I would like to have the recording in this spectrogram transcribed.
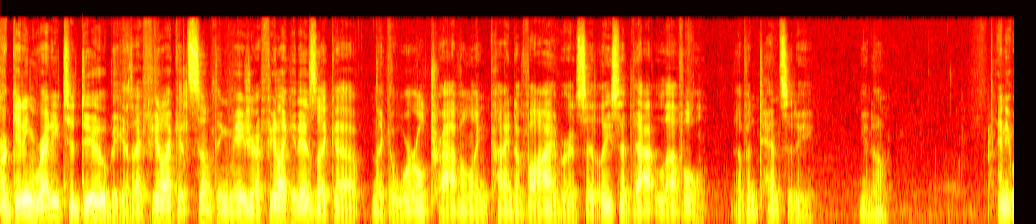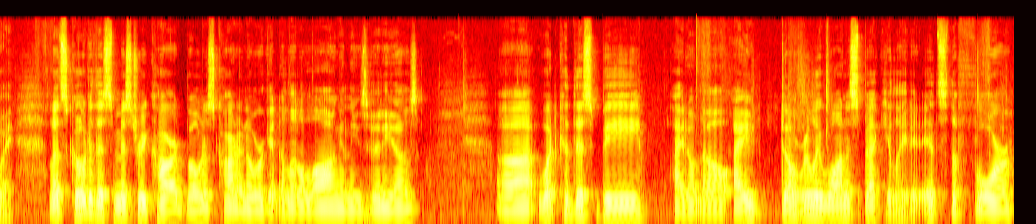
are getting ready to do because I feel like it's something major. I feel like it is like a like a world traveling kind of vibe, or it's at least at that level of intensity. You know. Anyway, let's go to this mystery card, bonus card. I know we're getting a little long in these videos. Uh, what could this be? I don't know. I don't really want to speculate it. It's the four,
